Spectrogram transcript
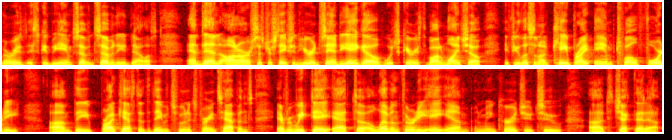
or excuse me, AM 770 in Dallas. And then on our sister station here in San Diego, which carries the Bottom Line Show, if you listen on K Bright AM 1240, um, the broadcast of the David Spoon Experience happens every weekday at uh, 11:30 a.m. and we encourage you to uh, to check that out.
